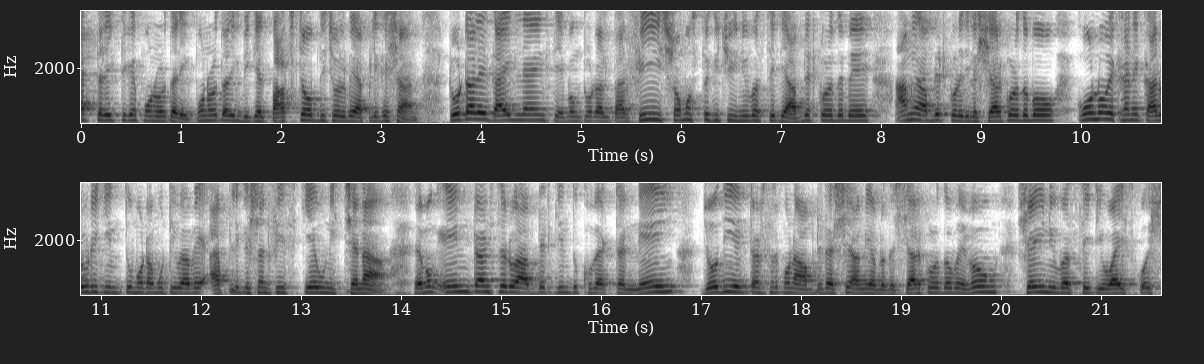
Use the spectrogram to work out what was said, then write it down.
এক তারিখ থেকে পনেরো তারিখ। পনেরো তারিখ বিকেল পাঁচটা অবধি চলবে অ্যাপ্লিকেশান। টোটালের গাইডলাইন্স এবং টোটাল তার ফিস সমস্ত কিছু ইউনিভার্সিটি আপডেট করে দেবে। আমি আপডেট করে দিলে শেয়ার করে দেবো। কোনো এখানে কারুরই কিন্তু মোটামুটিভাবে অ্যাপ্লিকেশন ফিস কেউ নিচ্ছে না এবং এন্ট্রান্সেরও আপডেট কিন্তু খুব একটা নেই। যদি এন্ট্রান্সের কোনো আপডেট আসে, আমি আপনাদের শেয়ার করে দেবো এবং সেই university wise question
